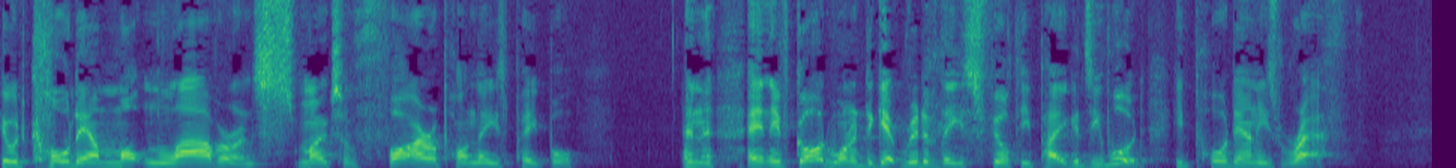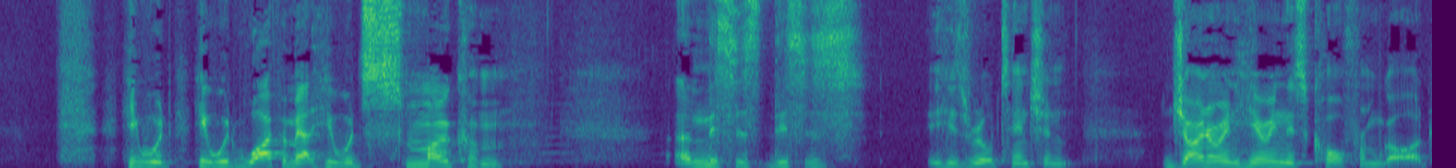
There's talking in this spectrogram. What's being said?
He would call down molten lava and smokes of fire upon these people. And, and if God wanted to get rid of these filthy pagans, he would. He'd pour down his wrath. He would, he would wipe them out. He would smoke them. And this is, this is his real tension. Jonah, in hearing this call from God,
